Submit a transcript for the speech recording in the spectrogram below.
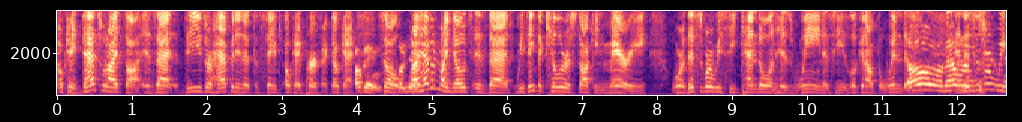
Okay, that's what I thought. Is that these are happening at the same? T- okay, perfect. Okay. Okay. So, so yeah. what I have in my notes is that we think the killer is stalking Mary. Where this is where we see Kendall and his ween as he's looking out the window. Oh, that and was. this is where we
